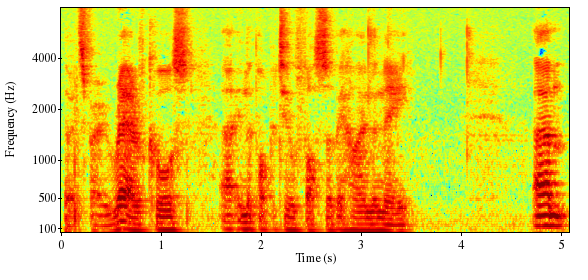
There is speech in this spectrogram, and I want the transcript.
though it's very rare, of course, uh, in the popliteal fossa behind the knee. Um,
